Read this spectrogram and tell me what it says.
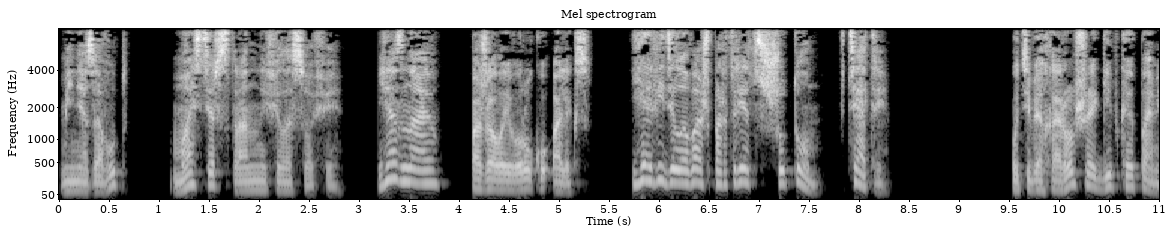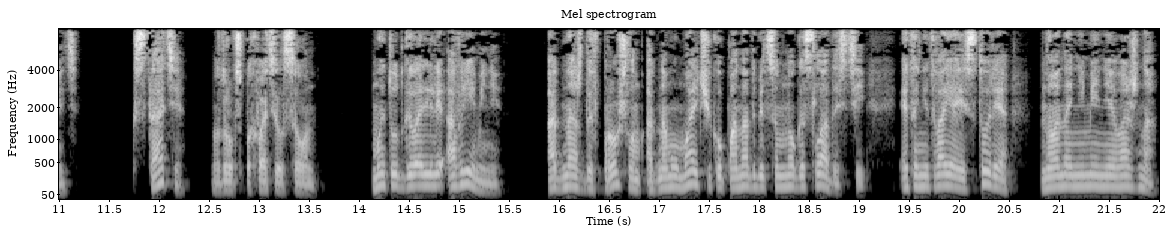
«Меня зовут Мастер странной философии». «Я знаю», — пожала его руку Алекс. «Я видела ваш портрет с шутом в театре». «У тебя хорошая гибкая память. Кстати», — вдруг спохватился он, — «мы тут говорили о времени. Однажды в прошлом одному мальчику понадобится много сладостей. Это не твоя история, но она не менее важна».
